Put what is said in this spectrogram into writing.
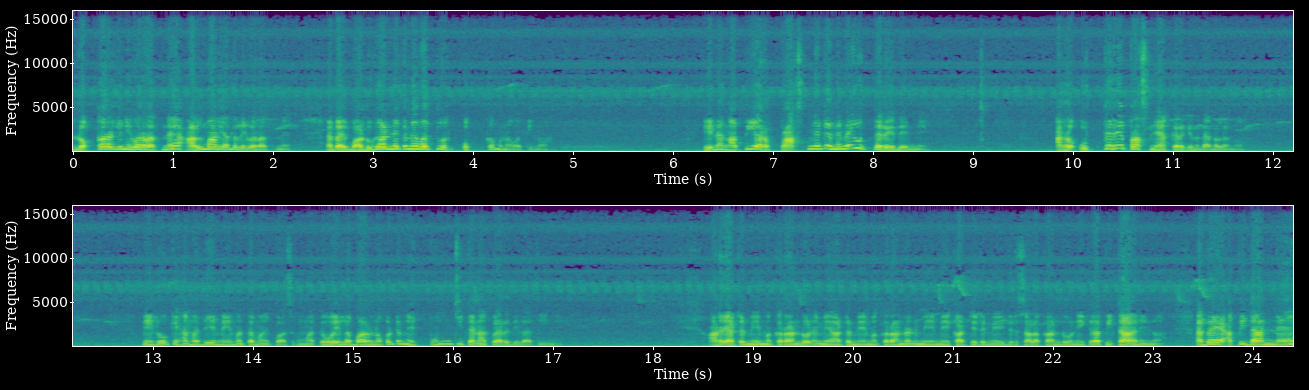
ලොක් කරගෙන ඉවරත් නැහැ. අල්මාරිය අදලා ඉවරත් නැහැ. හැබැයි බඩු ගන්න එක නැවතුව ඔක්කොම නවතිනවා. එහෙනම් අපි අර ප්‍රශ්නෙට නෙමෙයි උත්තරේ දෙන්නේ. අර උත්තරේ ප්‍රශ්නයක් කරගෙන දඟලනවා. මේ ලෝකේ හැමදේම මේම තමයි පාසක මත ඔයලා බලනකොට මේ පුංචි තැනක් වැරදිලා තියෙන්නේ. අරයට මේම කරන්න ඕනේ, මෙයාට මේම කරන්න ඕනේ, මේ මේ කට්ටියට මේ විදිහට සලකන්න ඕනේ කියලා පිටාන ඉන්නවා. හැබැයි අපි දන්නේ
